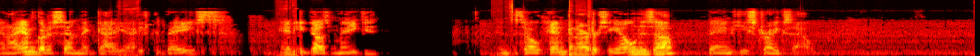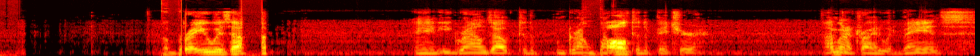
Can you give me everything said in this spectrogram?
And I am going to send that guy to extra base. And he does make it. And so Encarnacion is up, and he strikes out. Abreu is up, and he grounds out to the ground ball to the pitcher. I'm going to try to advance,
